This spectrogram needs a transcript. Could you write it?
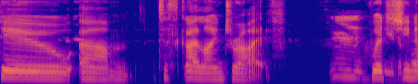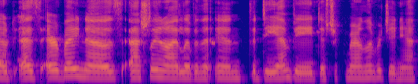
to um to skyline drive Mm, which you know as everybody knows ashley and i live in the, in the dmv district maryland virginia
